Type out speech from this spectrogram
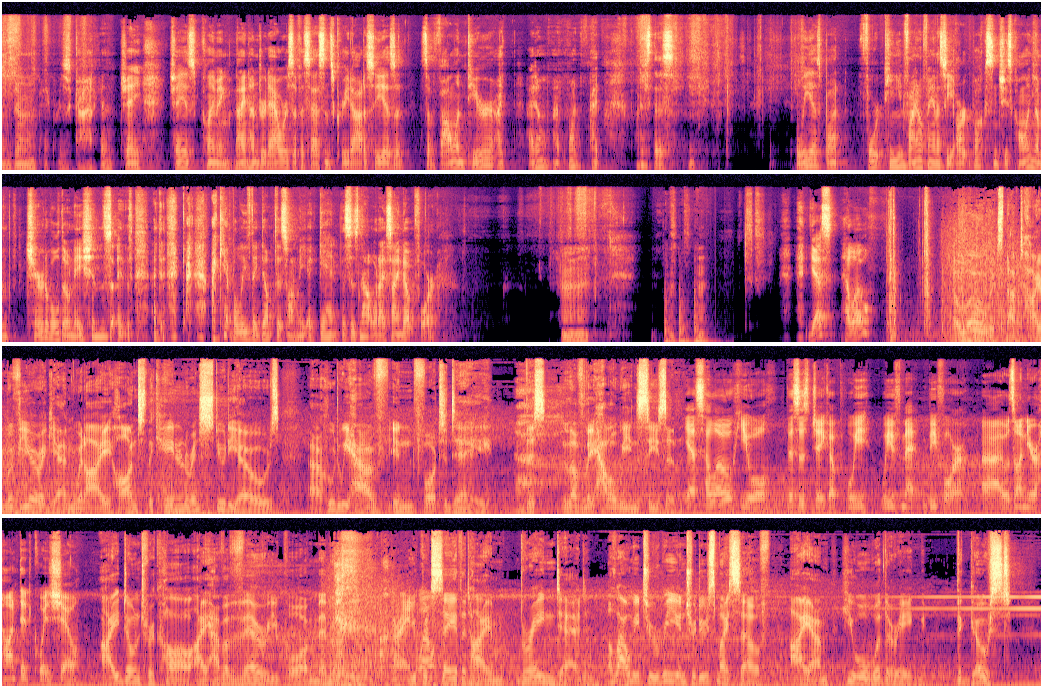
some Doom papers. God, Jay, Jay is claiming 900 hours of Assassin's Creed Odyssey as a as a volunteer. I I don't I, what I what is this? Leah's bought 14 Final Fantasy art books and she's calling them charitable donations. I, I, I can't believe they dumped this on me again. This is not what I signed up for. Hmm. Yes, hello? Hello, it's that time of year again when I haunt the Cane and Rinse Studios. Uh, who do we have in for today? this lovely Halloween season. Yes, hello, Huell. This is Jacob. We we've met before. Uh, I was on your haunted quiz show. I don't recall. I have a very poor memory. All right. You well, could say that I'm brain dead. Allow me to reintroduce myself. I am Huell Wuthering, the ghost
